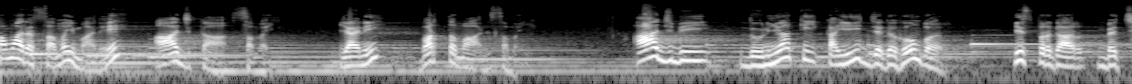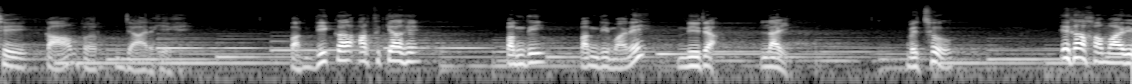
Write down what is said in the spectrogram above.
हमारा समय माने आज का समय यानी वर्तमान समय आज भी दुनिया की कई जगहों पर इस प्रकार बच्चे काम पर जा रहे हैं पंक्ति का अर्थ क्या है पंक्ति पंक्ति माने നിര लाई बच्चों यह हमारी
